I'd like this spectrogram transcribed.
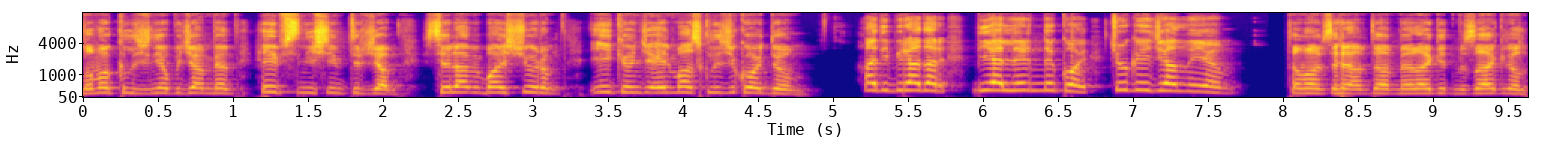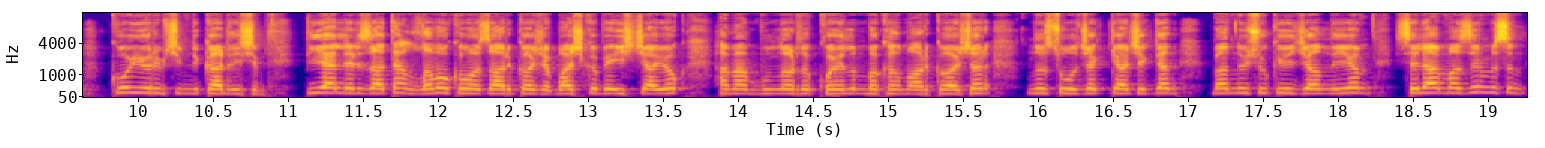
lava kılıcını yapacağım ben. Hepsini işini bitireceğim. Selami başlıyorum. İlk önce elmas kılıcı koydum. Hadi birader diğerlerini de koy. Çok heyecanlıyım. Tamam Selam tamam merak etme sakin ol. Koyuyorum şimdi kardeşim. Diğerleri zaten lava kovası arkadaşlar. Başka bir eşya yok. Hemen bunları da koyalım bakalım arkadaşlar. Nasıl olacak gerçekten. Ben de çok heyecanlıyım. Selam hazır mısın?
